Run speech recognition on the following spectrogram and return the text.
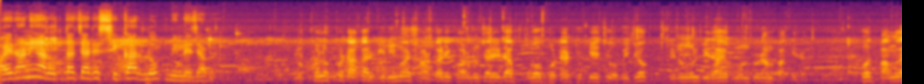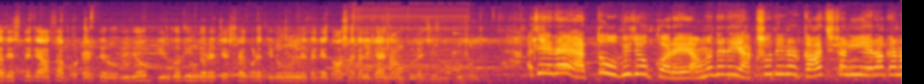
হয়রানি আর অত্যাচারের শিকার লোক মিলে যাবে। লক্ষ লক্ষ টাকার বিনিময়ে সরকারি কর্মচারীরা ভুয়ো ভোটার ঢুকিয়েছে অভিযোগ তৃণমূল বিধায়ক মন্টুরাম পাখিরা খোদ বাংলাদেশ থেকে আসা ভোটারদের অভিযোগ দীর্ঘদিন ধরে চেষ্টা করে তৃণমূল নেতাকে দশ তালিকায় নাম তুলেছে আচ্ছা এরা এত অভিযোগ করে, আমাদের এই একশো দিনের কাজটা নিয়ে এরা কেন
